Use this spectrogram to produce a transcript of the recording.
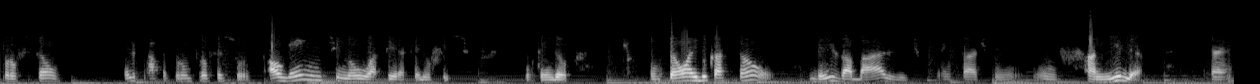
profissão, ele passa por um professor. Alguém ensinou a ter aquele ofício, entendeu? Então, a educação, desde a base, tipo, pensar tipo, em família, né?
